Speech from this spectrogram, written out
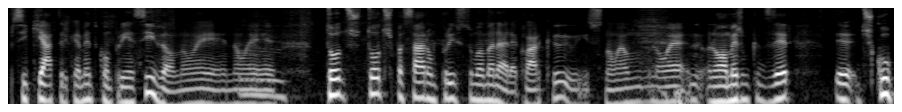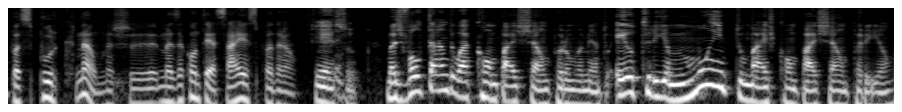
psiquiatricamente compreensível, não é, não é. Hum. Todos, todos passaram por isso de uma maneira. Claro que isso não é, não é, não é o mesmo que dizer uh, desculpa-se porque não, mas, mas acontece, há esse padrão. Isso. Sim. Mas voltando à compaixão por um momento, eu teria muito mais compaixão para ele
